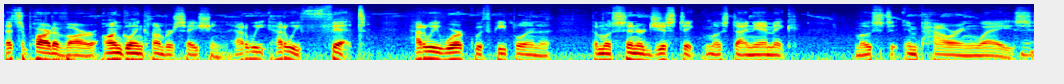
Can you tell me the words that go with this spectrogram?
that's a part of our ongoing conversation. How do we how do we fit? How do we work with people in a, the most synergistic, most dynamic, most empowering ways?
